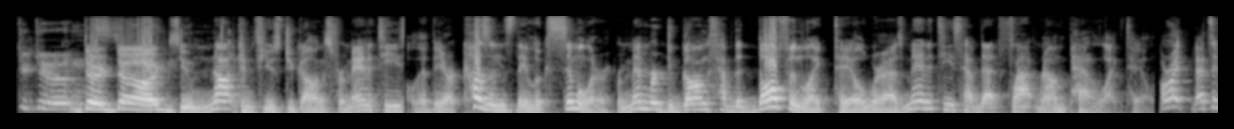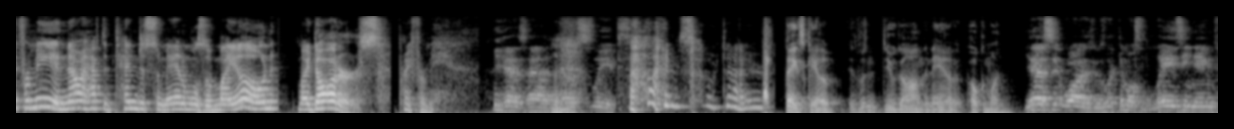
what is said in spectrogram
they're dogs. Do not confuse dugongs for manatees. Although they are cousins, they look similar. Remember, dugongs have the dolphin-like tail, whereas manatees have that flat, round, paddle-like tail. All right, that's it for me, and now I have to tend to some animals of my own, my daughters. Pray for me. He has had no sleep. I'm so tired. Thanks, Kaleb. It Wasn't Dewgong the name of a Pokemon? yes, it was. It was like the most lazy named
